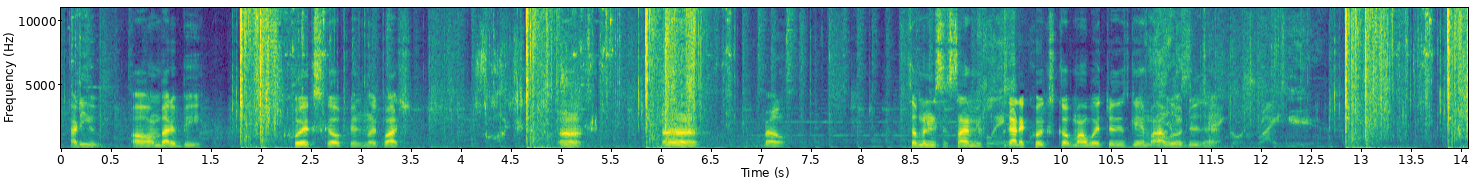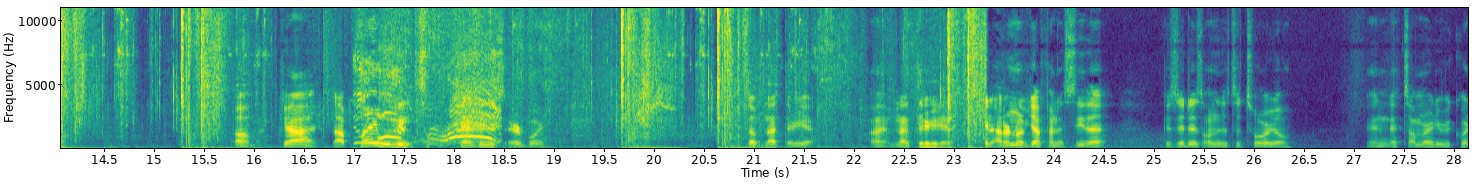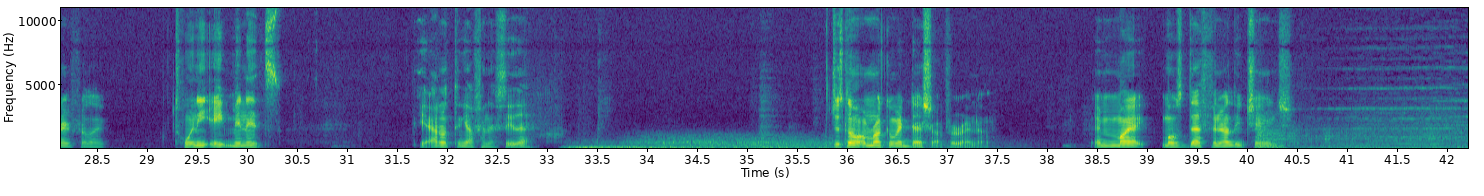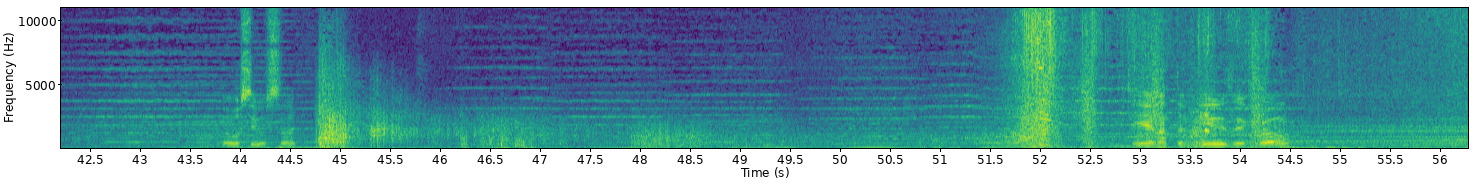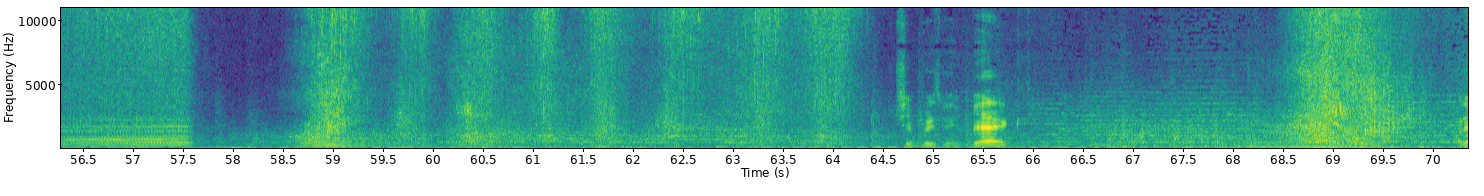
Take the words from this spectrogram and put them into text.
How do you... Oh, I'm about to be quick scoping. Look, watch. Uh. Uh. Bro. Someone needs to sign me. I gotta quick scope my way through this game. I will do that. Oh my god. Stop playing with me. Can I do this airborne? Nope, not there yet. I am not there yet. And I don't know if y'all finna see that. Because it is only the tutorial. And it's I'm already recording for like 28 minutes. Yeah, I don't think y'all finna see that. Just know I'm rocking with Deadshot for right now. It might most definitely change. But we'll see what's up. Yeah, not the music, bro. Shit brings me back.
